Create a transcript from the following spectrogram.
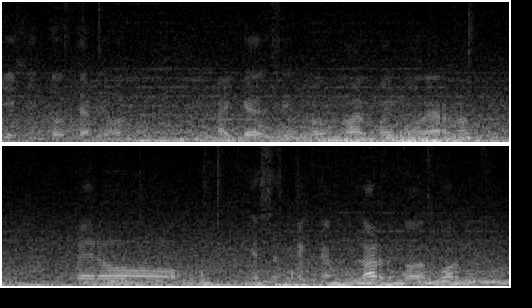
viejito este avión. Hay que decirlo, no es muy moderno. Pero es espectacular de todas formas.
